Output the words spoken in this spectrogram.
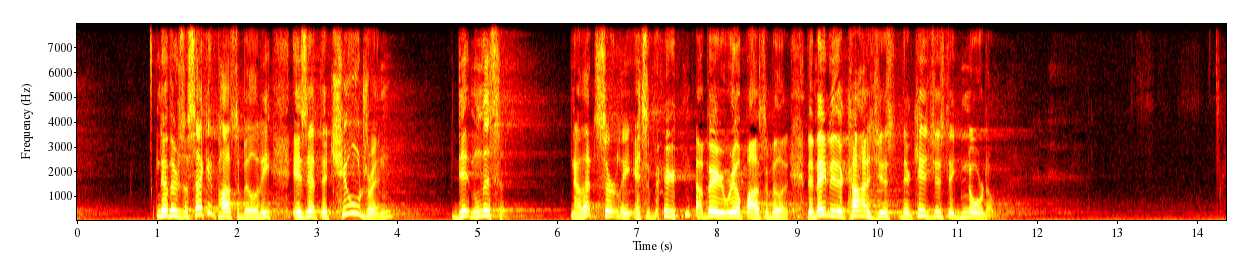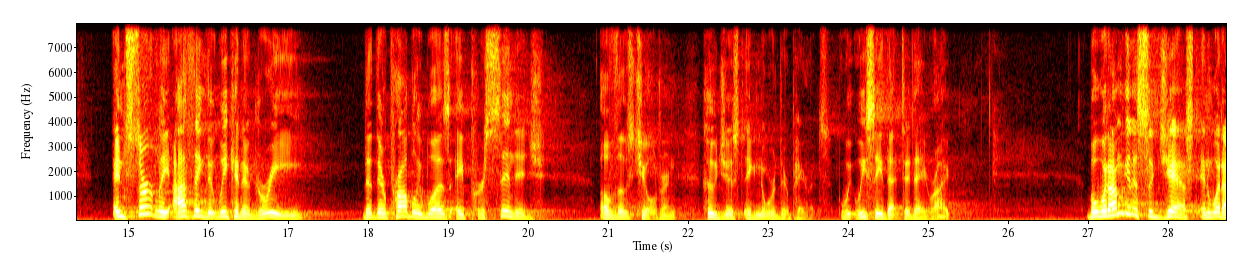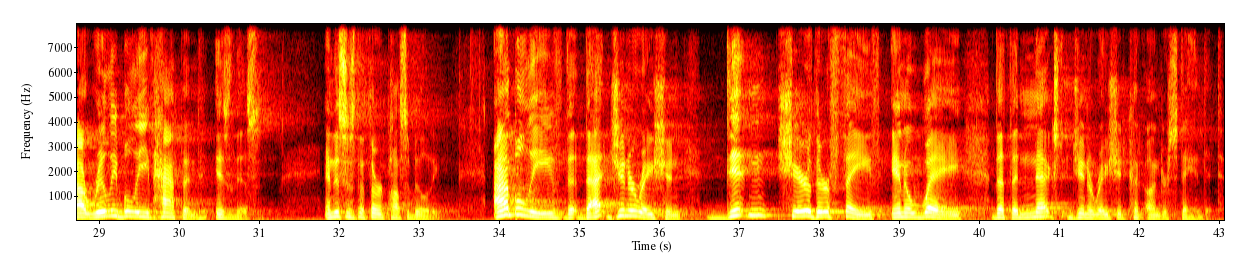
Now, there's a second possibility is that the children didn't listen. Now, that certainly is a very, a very real possibility. That maybe their, cause just, their kids just ignored them. And certainly, I think that we can agree that there probably was a percentage of those children who just ignored their parents. We, we see that today, right? But what I'm going to suggest and what I really believe happened is this. And this is the third possibility. I believe that that generation didn't share their faith in a way that the next generation could understand it.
